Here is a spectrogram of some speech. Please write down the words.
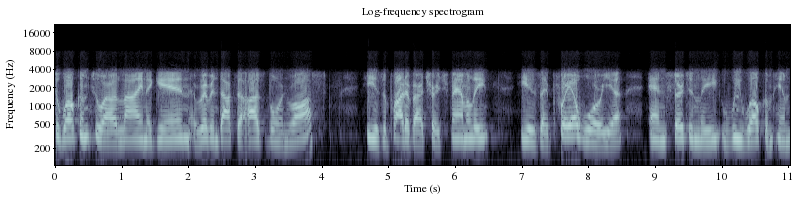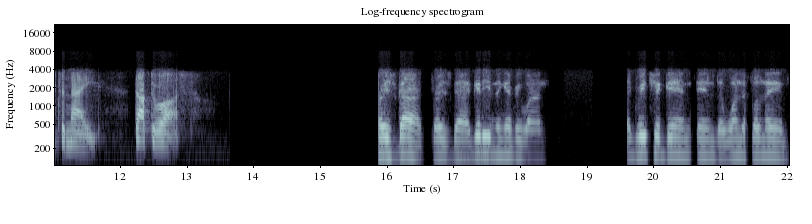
to welcome to our line again Reverend Dr. Osbourne Ross. He is a part of our church family. He is a prayer warrior, and certainly we welcome him tonight. Dr. Ross. Praise God. Praise God. Good evening, everyone. I greet you again in the wonderful name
